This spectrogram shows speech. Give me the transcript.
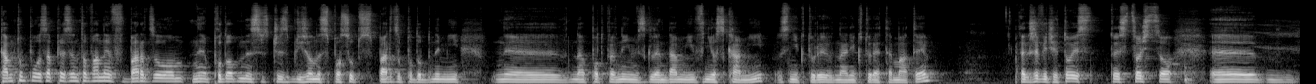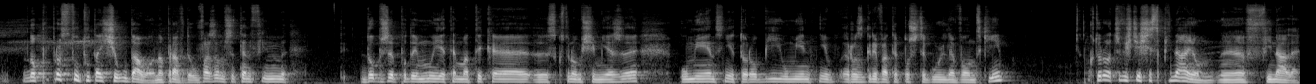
Tam to było zaprezentowane w bardzo podobny czy zbliżony sposób, z bardzo podobnymi pod pewnymi względami wnioskami z niektórych, na niektóre tematy. Także wiecie, to jest, to jest coś, co no po prostu tutaj się udało, naprawdę. Uważam, że ten film dobrze podejmuje tematykę, y, z którą się mierzy, umiejętnie to robi, umiejętnie rozgrywa te poszczególne wątki które oczywiście się spinają y, w finale.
